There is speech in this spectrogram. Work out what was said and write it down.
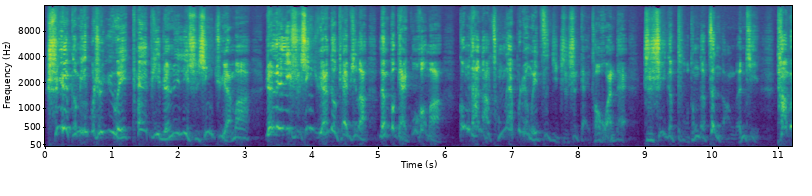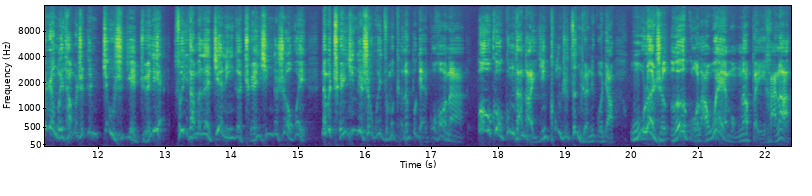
十月革命不是誉为开辟人类历史新纪元吗？人类历史新纪元都开辟了，能不改国号吗？共产党从来不认为自己只是改朝换代，只是一个普通的政党文体。他们认为他们是跟旧世界决裂，所以他们在建立一个全新的社会。那么全新的社会怎么可能不改国号呢？包括共产那已经控制政权的国家，无论是俄国啦、外蒙啦、北韩啦，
